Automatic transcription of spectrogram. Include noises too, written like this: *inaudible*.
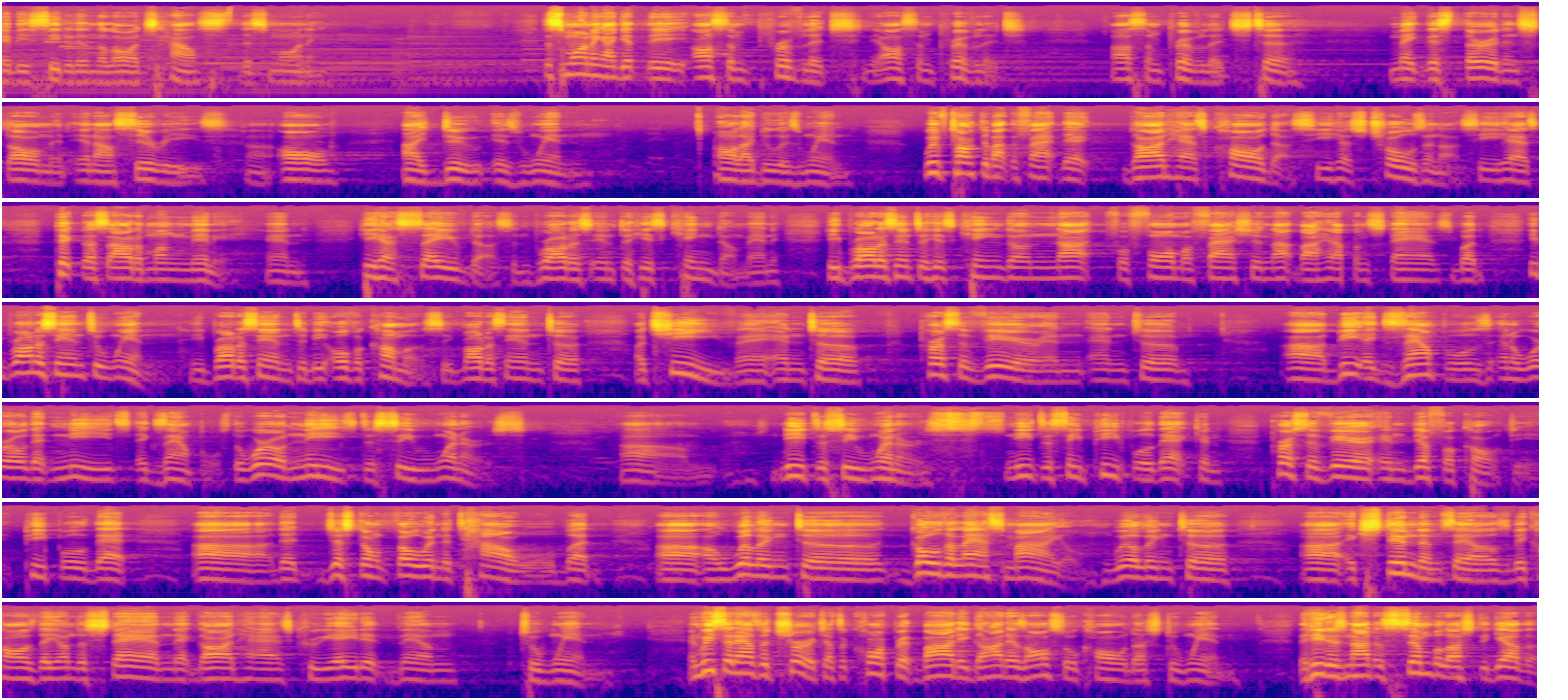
may be seated in the Lord's house this morning. This morning, I get the awesome privilege, the awesome privilege, awesome privilege to make this third installment in our series, uh, All I Do Is Win. All I Do Is Win. We've talked about the fact that God has called us, He has chosen us, He has picked us out among many, and He has saved us and brought us into His kingdom. And He brought us into His kingdom not for form or fashion, not by happenstance, but He brought us in to win. He brought us in to be overcomers. He brought us in to achieve and, to persevere and, and to uh, be examples in a world that needs examples. The world needs to see winners. Um, need to see winners. Need to see people that can persevere in difficulty. People that uh, that just don't throw in the towel, but uh, are willing to go the last mile, willing to uh, extend themselves because they understand that God has created them to win. And we said, as a church, as a corporate body, God has also called us to win. That He does not assemble us together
